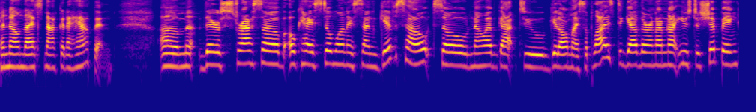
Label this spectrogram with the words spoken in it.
And now that's not going to happen. Um, there's stress of, okay, I still want to send gifts out. So now I've got to get all my supplies together and I'm not used to shipping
